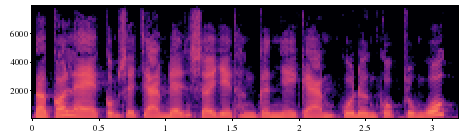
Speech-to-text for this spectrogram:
và có lẽ cũng sẽ chạm đến sợi dây thần kinh nhạy cảm của đường cục Trung Quốc.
